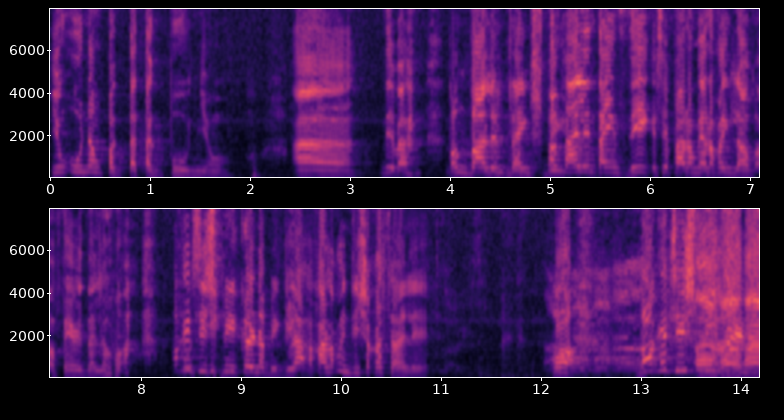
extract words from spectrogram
yung unang pagtatagpo nyo. Ah, di ba? Pang Valentine's Day. Pang to. Valentine's Day, kasi parang meron kayong love affair dalawa. Bakit si speaker na bigla? Akala ko hindi siya kasali. Po, bakit si speaker na?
